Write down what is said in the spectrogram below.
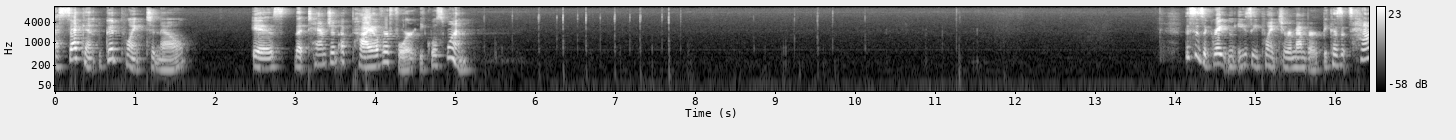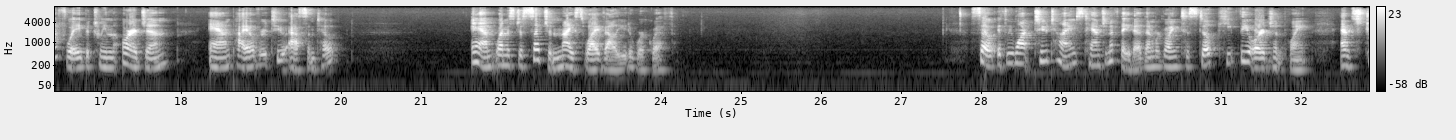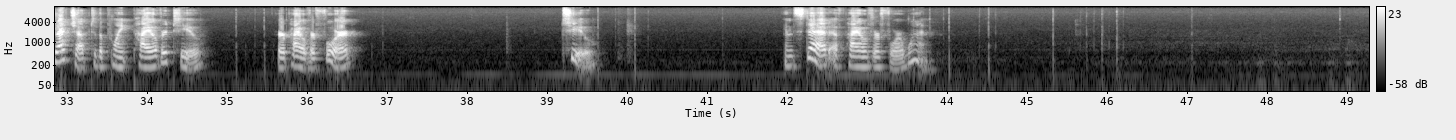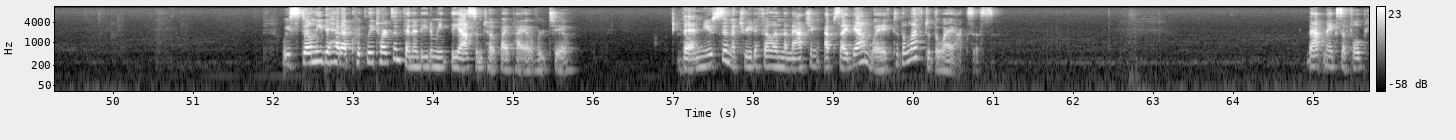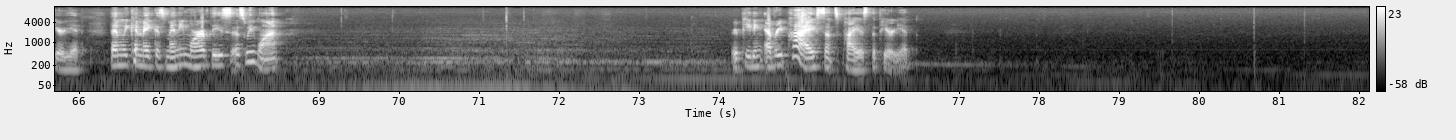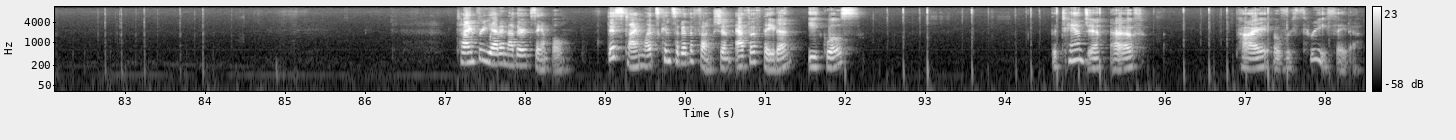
A second good point to know is that tangent of pi over 4 equals 1. This is a great and easy point to remember because it's halfway between the origin and pi over 2 asymptote. And 1 is just such a nice y value to work with. So if we want 2 times tangent of theta, then we're going to still keep the origin point and stretch up to the point pi over 2, or pi over 4, 2, instead of pi over 4, 1. We still need to head up quickly towards infinity to meet the asymptote by pi over 2. Then use symmetry to fill in the matching upside down wave to the left of the y-axis. That makes a full period. Then we can make as many more of these as we want. Repeating every pi since pi is the period. Time for yet another example. This time, let's consider the function f of theta equals the tangent of pi over 3 theta.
